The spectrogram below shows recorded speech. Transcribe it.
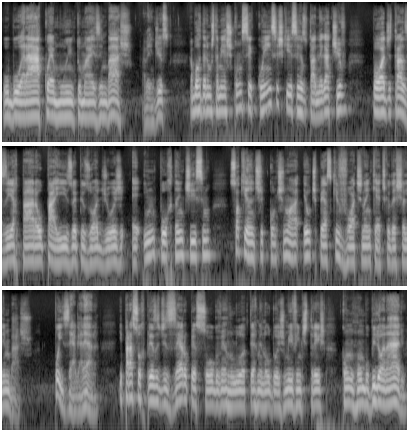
O buraco é muito mais embaixo. Além disso, abordaremos também as consequências que esse resultado negativo pode trazer para o país. O episódio de hoje é importantíssimo. Só que antes de continuar, eu te peço que vote na enquete que eu deixei ali embaixo. Pois é, galera. E para surpresa de zero pessoa, o governo Lula terminou 2023 com um rombo bilionário.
